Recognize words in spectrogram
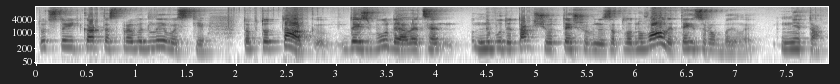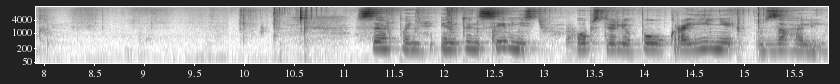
Тут стоїть карта справедливості. Тобто, так, десь буде, але це не буде так, що те, що вони запланували, те й зробили. Не так. Серпень. Інтенсивність обстрілів по Україні взагалі.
